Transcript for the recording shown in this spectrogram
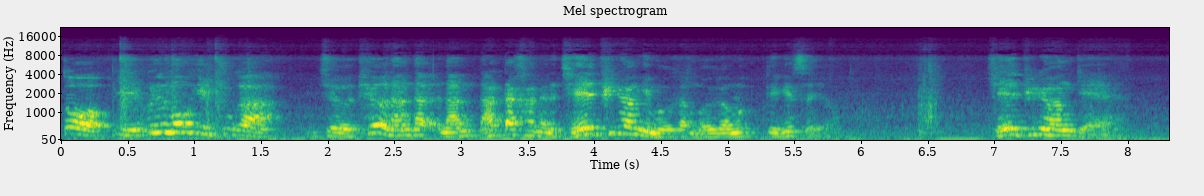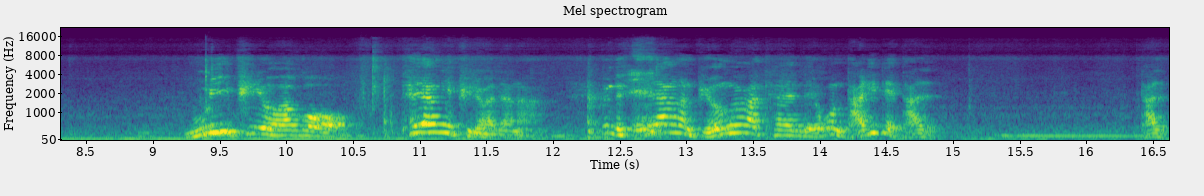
또 이 을목일주가 저 태어난다 난, 났다 하면 제일 필요한 게 뭐가 뭐가 뭐 되겠어요? 제일 필요한 게 물이 필요하고 태양이 필요하잖아. 근데 태양은 병화가 태야 되는데 요건 달이래 달. 달.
